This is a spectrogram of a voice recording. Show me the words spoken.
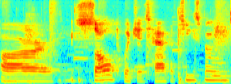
Our salt, which is half a teaspoon.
